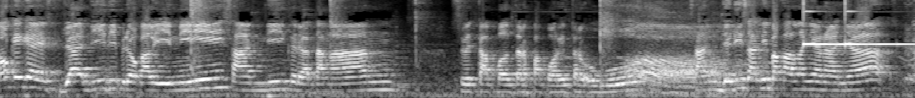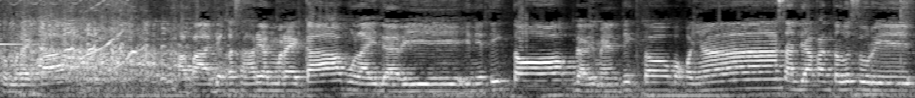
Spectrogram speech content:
Oke guys, jadi di video kali ini Sandi kedatangan sweet couple terfavorit terunggul. San- jadi Sandi bakal nanya-nanya ke mereka apa aja keseharian mereka mulai dari ini TikTok, dari main TikTok. Pokoknya Sandi akan telusuri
